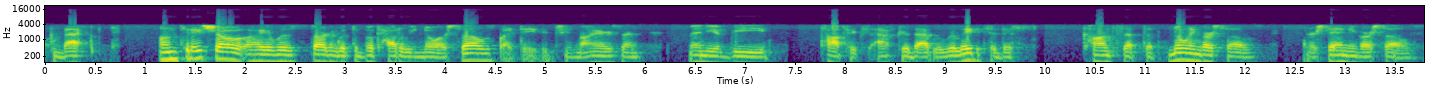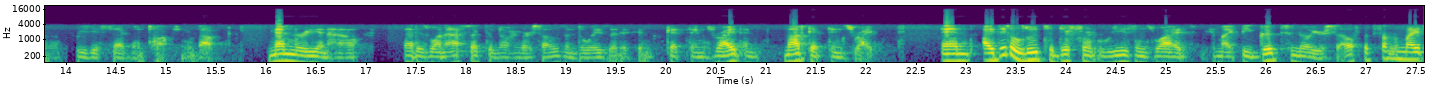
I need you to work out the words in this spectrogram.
Welcome back. On today's show, I was starting with the book How Do We Know Ourselves by David G. Myers, and many of the topics after that were related to this concept of knowing ourselves, understanding ourselves. In a previous segment, talking about memory and how that is one aspect of knowing ourselves and the ways that it can get things right and not get things right. And I did allude to different reasons why it might be good to know yourself, but someone might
